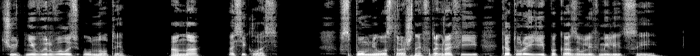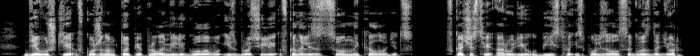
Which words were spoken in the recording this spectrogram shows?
Чуть не вырвалась у ноты. Она осеклась. Вспомнила страшные фотографии, которые ей показывали в милиции. Девушке в кожаном топе проломили голову и сбросили в канализационный колодец. В качестве орудия убийства использовался гвоздодер,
